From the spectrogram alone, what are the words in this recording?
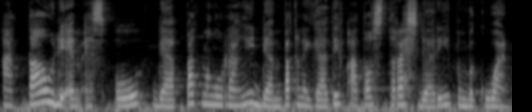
atau DMSO dapat mengurangi dampak negatif atau stres dari pembekuan.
